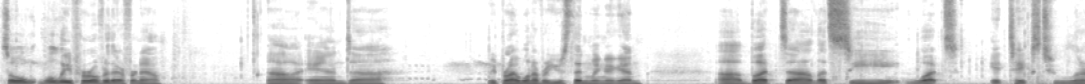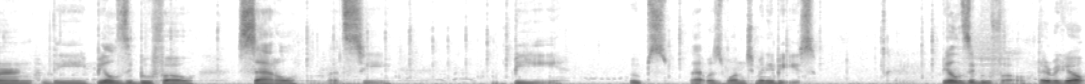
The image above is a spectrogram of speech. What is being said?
So we'll, we'll, leave her over there for now, uh, and uh, we probably won't ever use Thinwing again. but let's see what it takes to learn the Beelzebufo saddle. Let's see. B. Oops, that was one too many B's. Beelzebufo. There we go.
